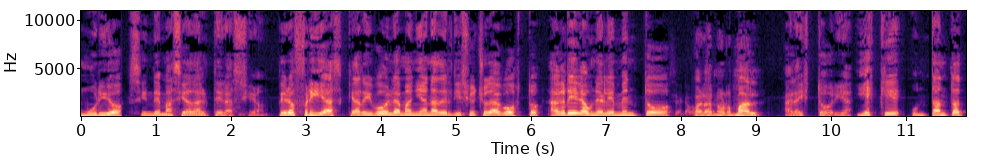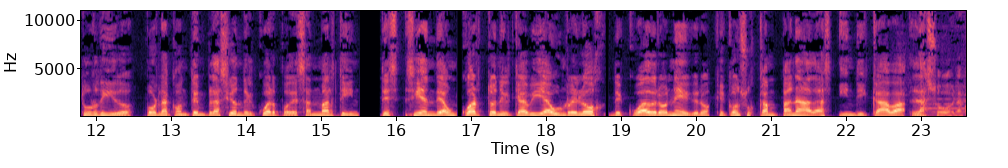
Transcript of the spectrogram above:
murió sin demasiada alteración. Pero Frías, que arribó en la mañana del 18 de agosto, agrega un elemento paranormal a la historia, y es que, un tanto aturdido por la contemplación del cuerpo de San Martín, desciende a un cuarto en el que había un reloj de cuadro negro que con sus campanadas indicaba las horas.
